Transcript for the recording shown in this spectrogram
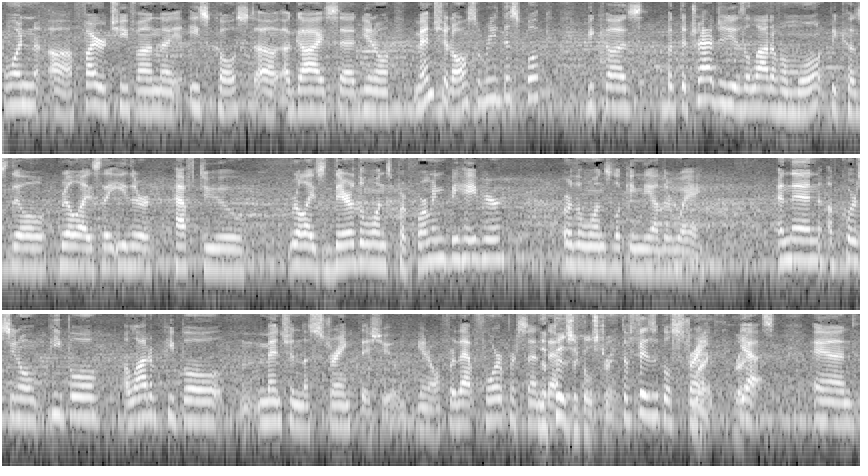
one uh, fire chief on the East Coast, uh, a guy said, you know, men should also read this book because, but the tragedy is a lot of them won't because they'll realize they either have to realize they're the ones performing the behavior or the ones looking the other way. And then, of course, you know, people, a lot of people mention the strength issue, you know, for that 4%. The that, physical strength. The physical strength, Right, right. yes. And,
